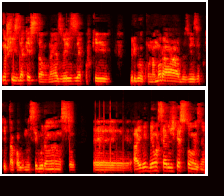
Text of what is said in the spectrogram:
no X da questão, né? Às vezes é porque brigou com o namorado, às vezes é porque está com alguma insegurança. É, aí vem uma série de questões, né?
